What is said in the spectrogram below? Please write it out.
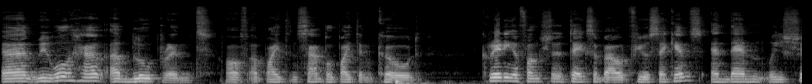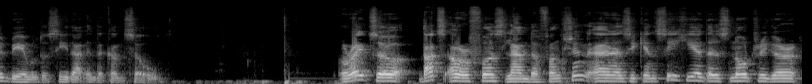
And we will have a blueprint of a Python sample Python code. Creating a function takes about few seconds and then we should be able to see that in the console. Alright, so that's our first Lambda function and as you can see here there's no trigger.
